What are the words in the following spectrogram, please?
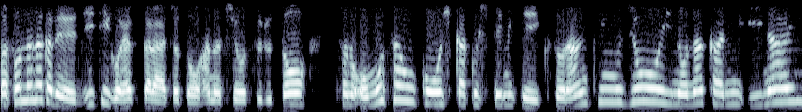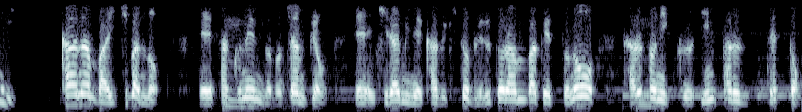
まあ、そんな中で GT500 からちょっとお話をすると、その重さをこう比較してみていくと、ランキング上位の中にいないカーナンバー1番の、えー昨年度のチャンピオン、えー平峰和樹とベルトランバケットのカルトニック、インパル Z、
